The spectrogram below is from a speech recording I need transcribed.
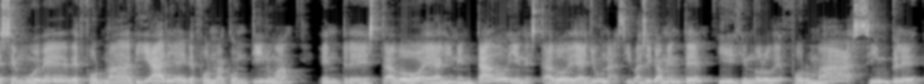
se mueve de forma diaria y de forma continua entre estado alimentado y en estado de ayunas. Y básicamente, y diciéndolo de forma simple,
